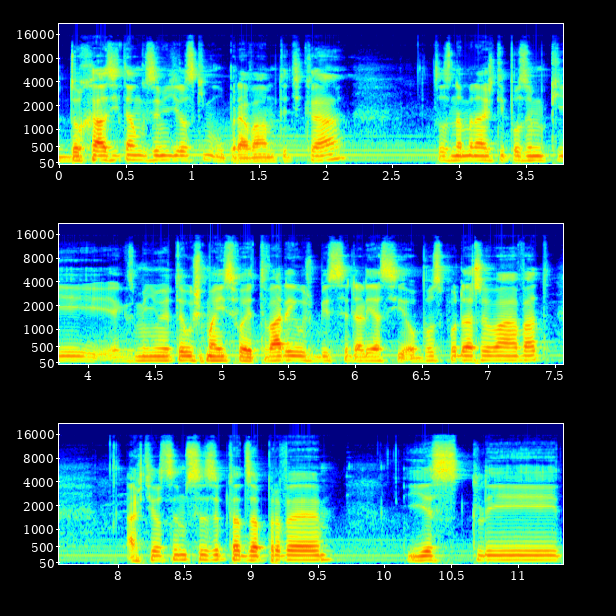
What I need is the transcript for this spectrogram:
dochází tam k zemědělským úpravám teďka, to znamená, že ty pozemky, jak zmiňujete, už mají svoje tvary, už by se dali asi obhospodařovávat. A chtěl jsem se zeptat za prvé, jestli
